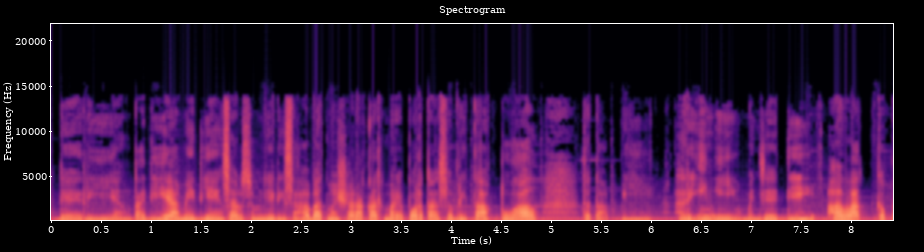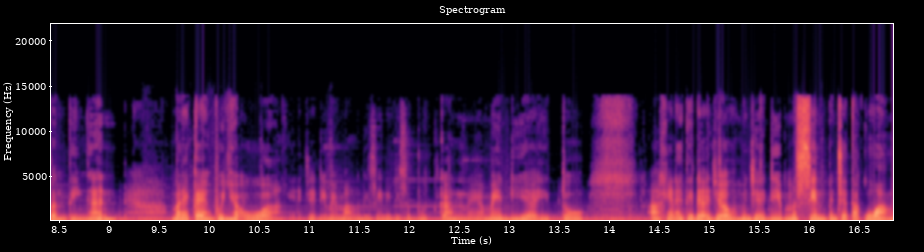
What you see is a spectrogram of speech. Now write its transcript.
dari yang tadi ya media yang seharusnya menjadi sahabat masyarakat mereportase berita aktual, tetapi hari ini menjadi alat kepentingan mereka yang punya uang. Jadi memang di sini disebutkan ya media itu akhirnya tidak jauh menjadi mesin pencetak uang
